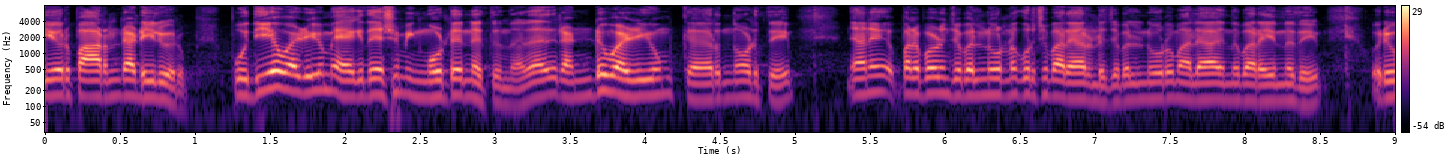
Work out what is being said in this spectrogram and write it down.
ഈ ഒരു പാറിന്റെ അടിയിൽ വരും. പുതിയ വഴിയും ഏകദേശം ഇങ്ങോട്ട് തന്നെ എത്തുന്നത്. അതായത് രണ്ട് വഴിയും കയറുന്നോടത്ത് ഞാൻ പലപ്പോഴും ജബൽനൂറിനെ കുറിച്ച് പറയാറുണ്ട്. ജബൽനൂർ മല എന്ന് പറയുന്നത് ഒരു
